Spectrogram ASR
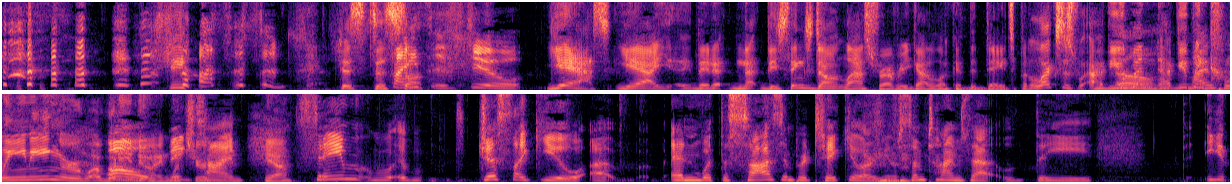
Sauces and just so- spices too. yes, yeah. They these things don't last forever. You got to look at the dates. But Alexis, have you Oh, been have you been my- cleaning or what oh, are you doing? Big What's your time. Yeah. Same, just like you, uh, and with the sauce in particular. You know, sometimes that the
